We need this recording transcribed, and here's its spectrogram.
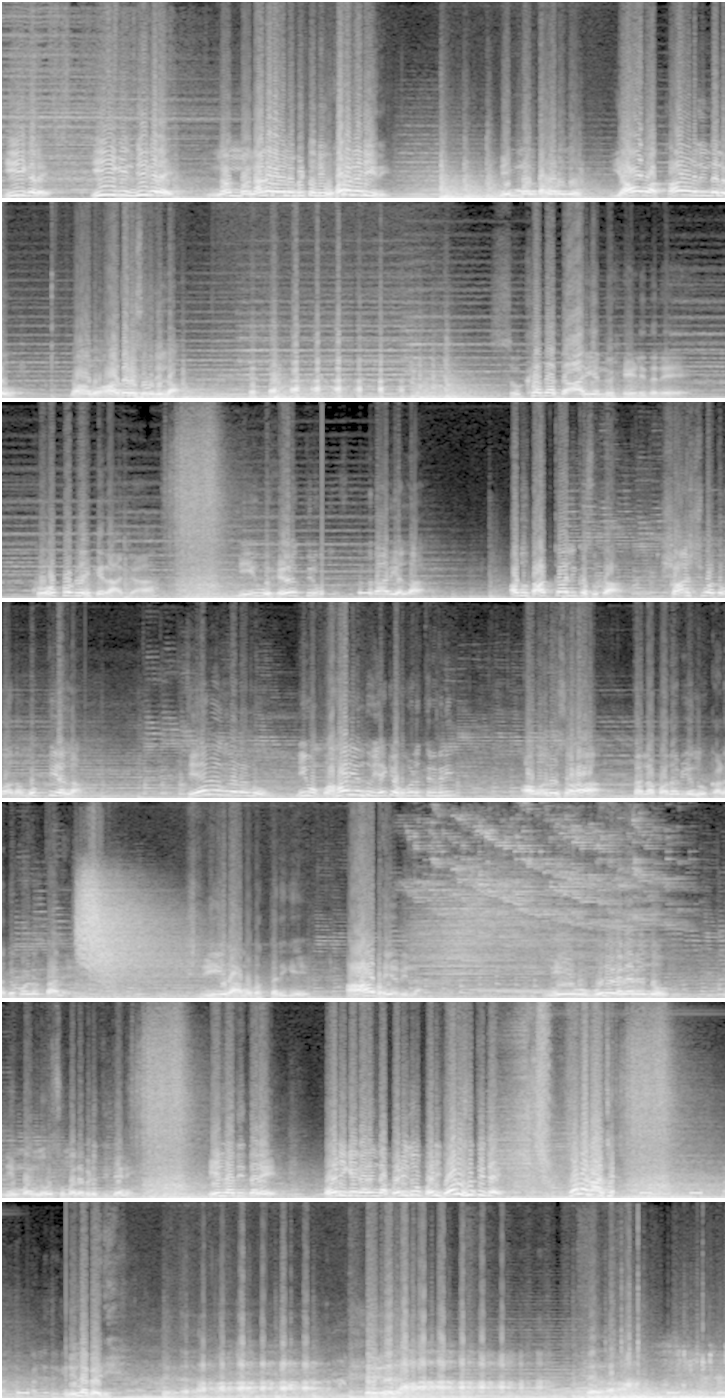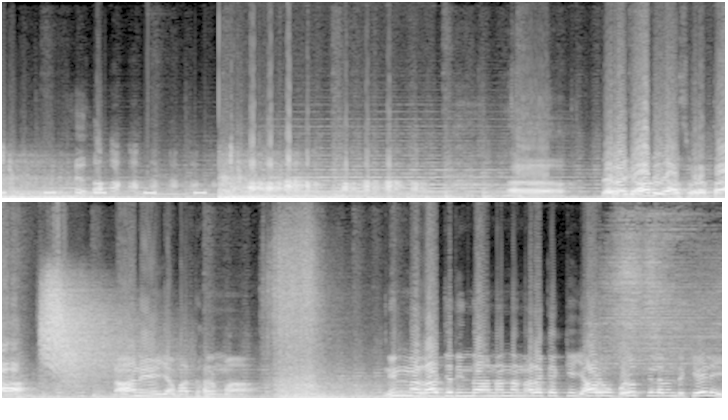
ಈಗಲೇ ಈಗಿಂದೀಗಲೇ ನಮ್ಮ ನಗರವನ್ನು ಬಿಟ್ಟು ನೀವು ಹೊರ ನಡೆಯಿರಿ ನಿಮ್ಮಂತಹವರನ್ನು ಯಾವ ಕಾರಣದಿಂದಲೂ ನಾನು ಆಧರಿಸುವುದಿಲ್ಲ. ಸುಖದ ದಾರಿಯನ್ನು ಹೇಳಿದರೆ ಕೋಪ ಬೇಕೆ ರಾಜ? ನೀವು ಹೇಳುತ್ತಿರುವುದು ಸುಖದ ದಾರಿ ಅಲ್ಲ ಅದು ತಾತ್ಕಾಲಿಕ ಸುಖ ಶಾಶ್ವತವಾದ ಮುಕ್ತಿಯಲ್ಲ. ದೇವೇಂದ್ರನನ್ನು ನೀವು ಮಹಾ ಎಂದು ಏಕೆ ಹೊಗಳುತ್ತಿರುವಿರಿ? ಅವನು ಸಹ ತನ್ನ ಪದವಿಯನ್ನು ಕಳೆದುಕೊಳ್ಳುತ್ತಾನೆ. ಶ್ರೀರಾಮ ಭಕ್ತರಿಗೆ ಆ ಭಯವಿಲ್ಲ. ನೀವು ಮುನಿವರೆಂದು ನಿಮ್ಮನ್ನು ಸುಮ್ಮನೆ ಬಿಡುತ್ತಿದ್ದೇನೆ. ಇಲ್ಲದಿದ್ದರೆ ಬಡಿಗೆಗಳಿಂದ ಬಡಿದು ಬಡಿದೋಡಿಸುತ್ತಿದ್ದೆ. ನನ್ನ ಕಣ್ಣೆದುರಿಗೆ ನಿಲ್ಲಬೇಡಿ. ಬೆರಗಾದೆಯ ಸ್ವರತ ನಾನೇ ಯಮಧರ್ಮ. ನಿನ್ನ ರಾಜ್ಯದಿಂದ ನನ್ನ ನರಕಕ್ಕೆ ಯಾರೂ ಬರುತ್ತಿಲ್ಲವೆಂದು ಕೇಳಿ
